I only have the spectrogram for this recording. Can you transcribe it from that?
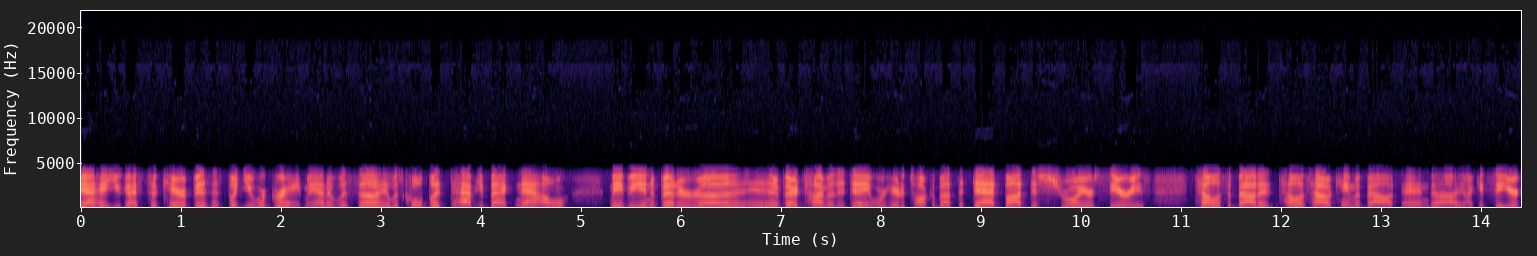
yeah, hey, you guys took care of business. But you were great, man. It was uh, it was cool. But to have you back now, maybe in a better uh, in a better time of the day, we're here to talk about the Dad Bod Destroyer series. Tell us about it. Tell us how it came about. And uh, I could see you're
